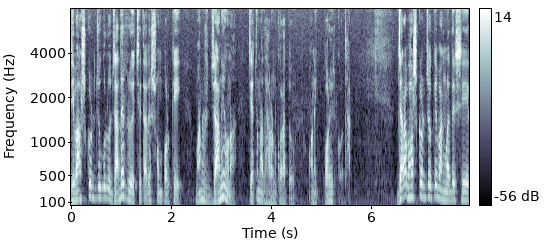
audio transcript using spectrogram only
যে ভাস্কর্যগুলো যাদের রয়েছে তাদের সম্পর্কে মানুষ জানেও না, চেতনা ধারণ করা তো অনেক পরের কথা। যারা ভাস্কর্যকে বাংলাদেশের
